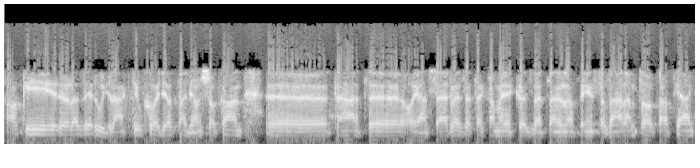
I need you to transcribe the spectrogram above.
akiről azért úgy látjuk, hogy ott nagyon sokan, tehát olyan szervezetek, amelyek közvetlenül a pénzt az államtól kapják,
